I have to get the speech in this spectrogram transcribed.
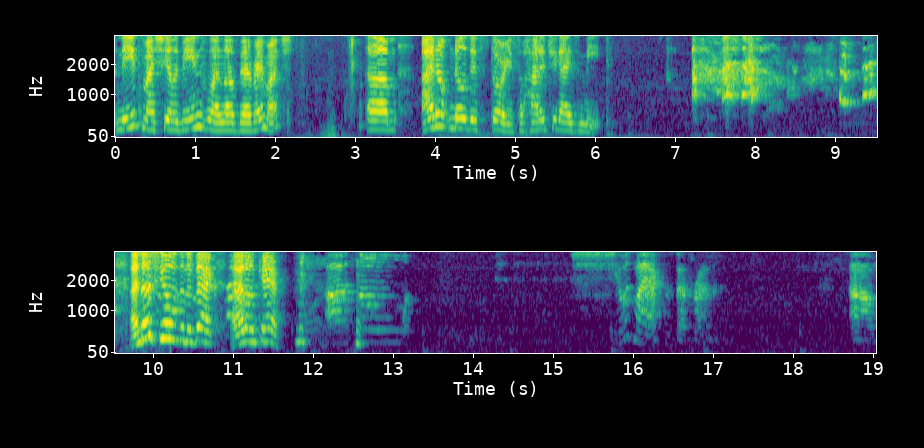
niece, my Sheila Bean, who I love very very much. Um, I don't know this story, so how did you guys meet? I know Sheila's in the back. I don't care. Uh, so she was my ex's best friend. Um,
